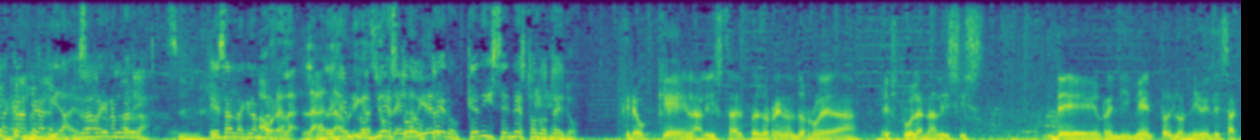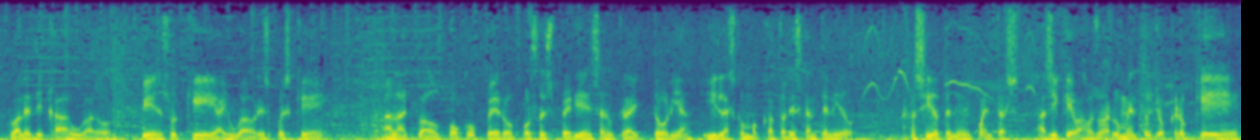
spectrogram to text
la gran realidad, esa es la gran verdad. Esa es la gran Ahora, verdad. la- la- por la ejemplo, obligación de Néstor Javier- Otero. ¿Qué dice Néstor Otero? Creo que en la lista del profesor Reinaldo Rueda estuvo el análisis del rendimiento y los niveles actuales de cada jugador. Pienso que hay jugadores pues que han actuado poco, pero por su experiencia, su trayectoria y las convocatorias que han tenido han sido tenidas en cuenta. Así que bajo esos argumentos yo creo que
